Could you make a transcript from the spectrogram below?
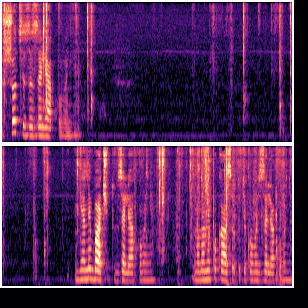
Що це за залякування? Я не бачу тут залякування. Воно не показує тут якогось залякування.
